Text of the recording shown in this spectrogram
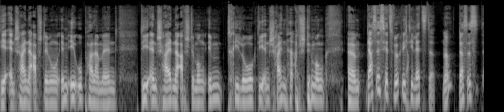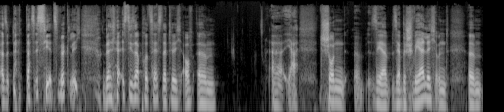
Die entscheidende Abstimmung im EU-Parlament, die entscheidende Abstimmung im Trilog, die entscheidende Abstimmung. Ähm, das ist jetzt wirklich ja. die letzte. Ne? Das ist, also das ist jetzt wirklich, da ist dieser Prozess natürlich auch ähm, äh, ja schon äh, sehr sehr beschwerlich und ähm,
